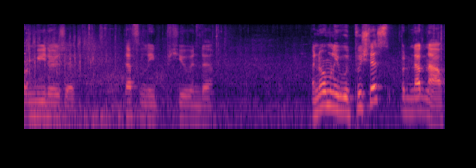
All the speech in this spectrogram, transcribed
Forty-four meters. Yeah, definitely Pew in there. I normally would push this, but not now.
